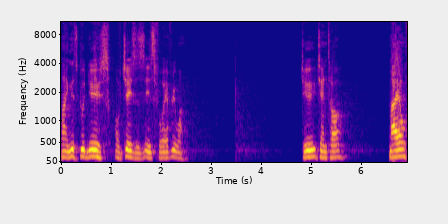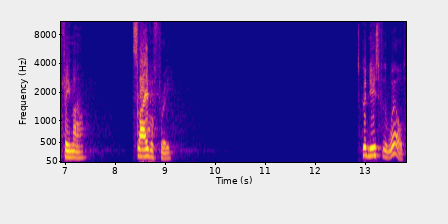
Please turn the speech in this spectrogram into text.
Saying this good news of Jesus is for everyone. Jew, Gentile, male, female, slave or free. It's good news for the world.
